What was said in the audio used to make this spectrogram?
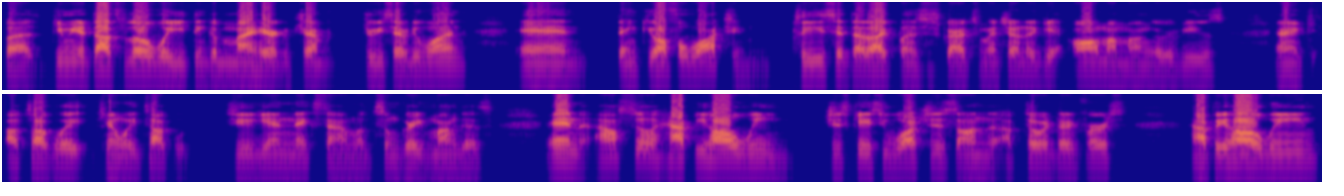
But give me your thoughts below. What you think of My Hero Chapter 371. And thank you all for watching. Please hit that like button, subscribe to my channel to get all my manga reviews. And I'll talk. Wait, can't wait talk to you again next time on some great mangas. And also, happy Halloween. Just in case you watch this on October 31st, happy Halloween.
